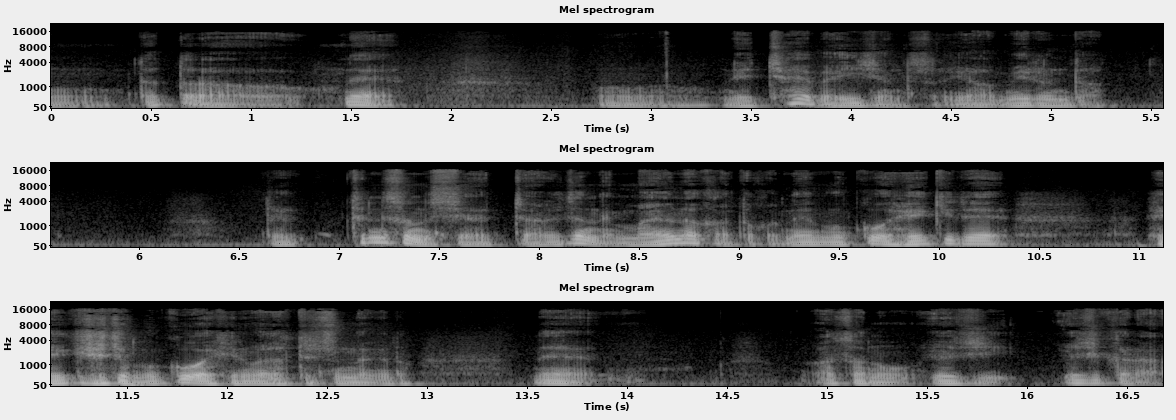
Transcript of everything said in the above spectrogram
ん、だったらね、うん、寝ちゃえばいいじゃんいや見るんだ」でテニスの試合ってあれじゃない？真夜中とかね向こう平気で平気で向こうは昼間だったりするんだけどね朝の4時4時から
